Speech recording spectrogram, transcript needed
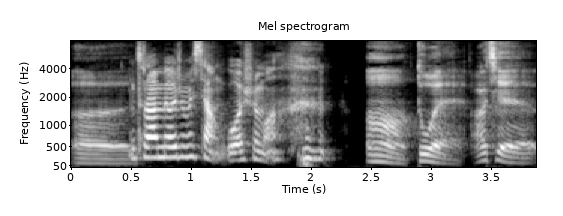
呃你，从来没有这么想过是吗？嗯，对，而且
